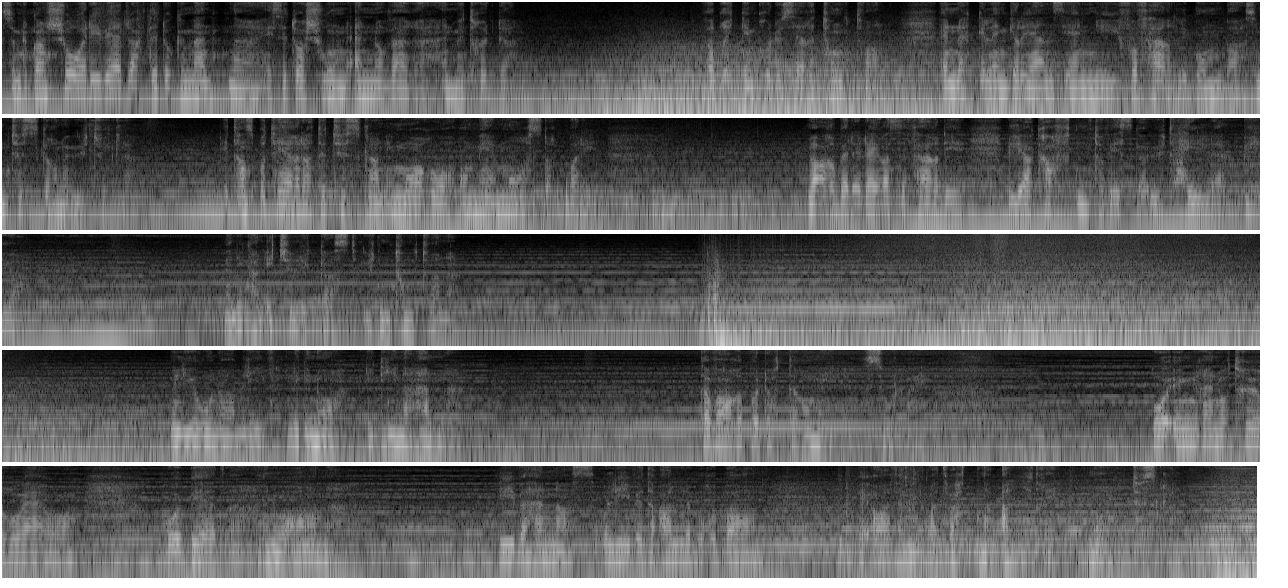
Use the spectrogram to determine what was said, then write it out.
Som du kan se av de vedlagte dokumentene, er situasjonen enda verre enn vi trodde. Fabrikken produserer tungtvann, en nøkkelingrediens i en ny, forferdelig bombe som tyskerne utvikler. De transporterer det til Tyskland i morgen, og vi må stoppe dem. Når arbeidet deres er ferdig, vil de ha kraften til å viske ut hele byer. Men de kan ikke lykkes uten tungtvannet. Millioner av liv ligger nå i dine hender. Ta vare på dattera mi, Solveig. Hun er yngre enn hun tror hun er, og hun er bedre enn hun aner. Livet hennes og livet til alle våre barn er avhengig av at vannet aldri når Tyskland.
